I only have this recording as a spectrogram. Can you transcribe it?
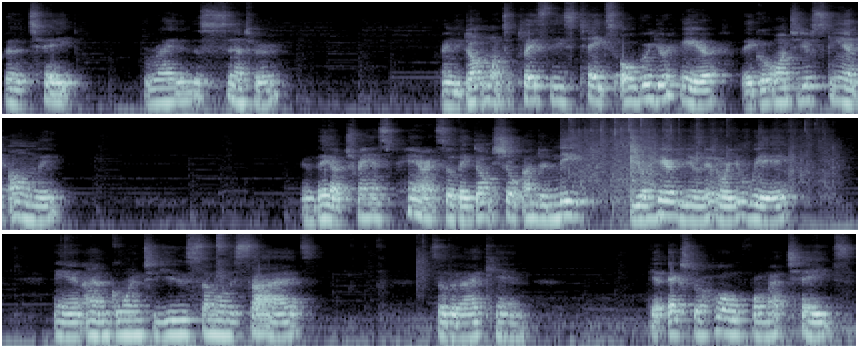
put a tape right in the center. And you don't want to place these tapes over your hair. They go onto your skin only. And they are transparent so they don't show underneath your hair unit or your wig. And I'm going to use some on the sides so that I can get extra hold for my tapes.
